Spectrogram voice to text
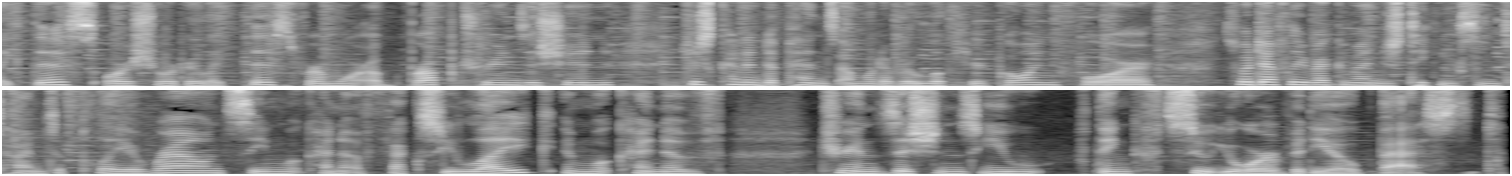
like this or shorter like this for a more abrupt transition. Just kind of depends on whatever look you're going for. So I definitely recommend just taking some time to play around, seeing what kind of effects you like and what kind of transitions you think suit your video best.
